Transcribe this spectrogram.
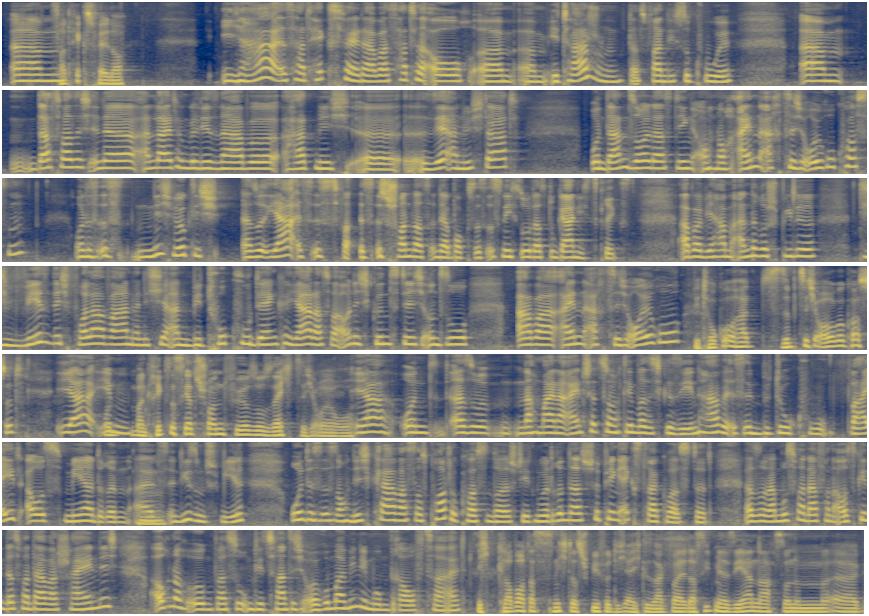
Ähm, es hat Hexfelder. Ja, es hat Hexfelder, aber es hatte auch ähm, ähm, Etagen. Das fand ich so cool. Ähm, das, was ich in der Anleitung gelesen habe, hat mich äh, sehr ernüchtert. Und dann soll das Ding auch noch 81 Euro kosten. Und es ist nicht wirklich also ja, es ist, es ist schon was in der Box. Es ist nicht so, dass du gar nichts kriegst. Aber wir haben andere Spiele, die wesentlich voller waren. Wenn ich hier an Bitoku denke, ja, das war auch nicht günstig und so. Aber 81 Euro. Bitoku hat 70 Euro gekostet. Ja, eben. Und man kriegt es jetzt schon für so 60 Euro. Ja, und also nach meiner Einschätzung, nach dem, was ich gesehen habe, ist in Bedoku weitaus mehr drin als mhm. in diesem Spiel. Und es ist noch nicht klar, was das Porto kosten soll. Es steht nur drin, dass Shipping extra kostet. Also da muss man davon ausgehen, dass man da wahrscheinlich auch noch irgendwas so um die 20 Euro mal Minimum drauf zahlt. Ich glaube auch, das ist nicht das Spiel für dich, ehrlich gesagt, weil das sieht mir sehr nach so einem äh,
